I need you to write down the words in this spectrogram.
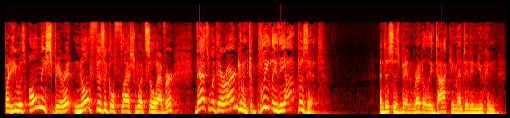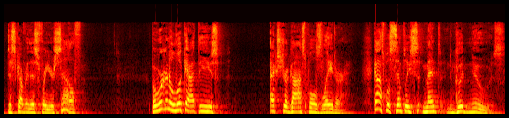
but he was only spirit, no physical flesh whatsoever. That's what they're arguing, completely the opposite. And this has been readily documented, and you can discover this for yourself. But we're going to look at these extra Gospels later. Gospel simply meant good news.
